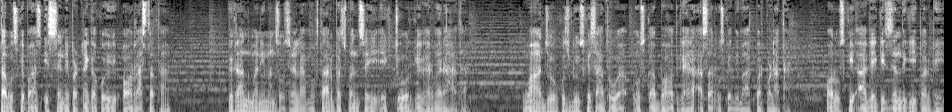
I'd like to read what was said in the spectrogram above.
तब उसके पास इससे निपटने का कोई और रास्ता था? विक्रांत मनी मन सोचने लगा। मुख्तार बचपन से ही एक चोर के घर में रहा था। वहाँ जो कुछ भी उसके साथ हुआ, उसका बहुत गहरा असर उसके दिमाग पर पड़ा था और उसकी आगे की ज़िंदगी पर भी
